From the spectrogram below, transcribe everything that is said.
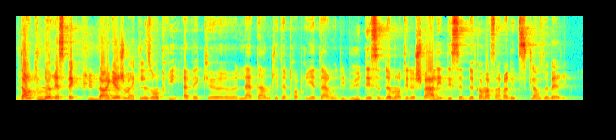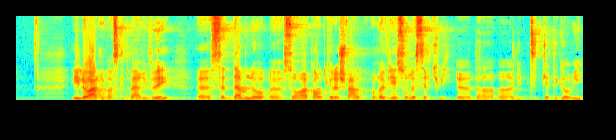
Donc, ils ne respectent plus l'engagement qu'ils ont pris avec euh, la dame qui était propriétaire au début, décident de monter le cheval et décident de commencer à faire des petites classes de baril. Et là arrive ce qui devait arriver. cette dame-là se rend compte que le cheval revient sur le circuit dans les petites catégories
